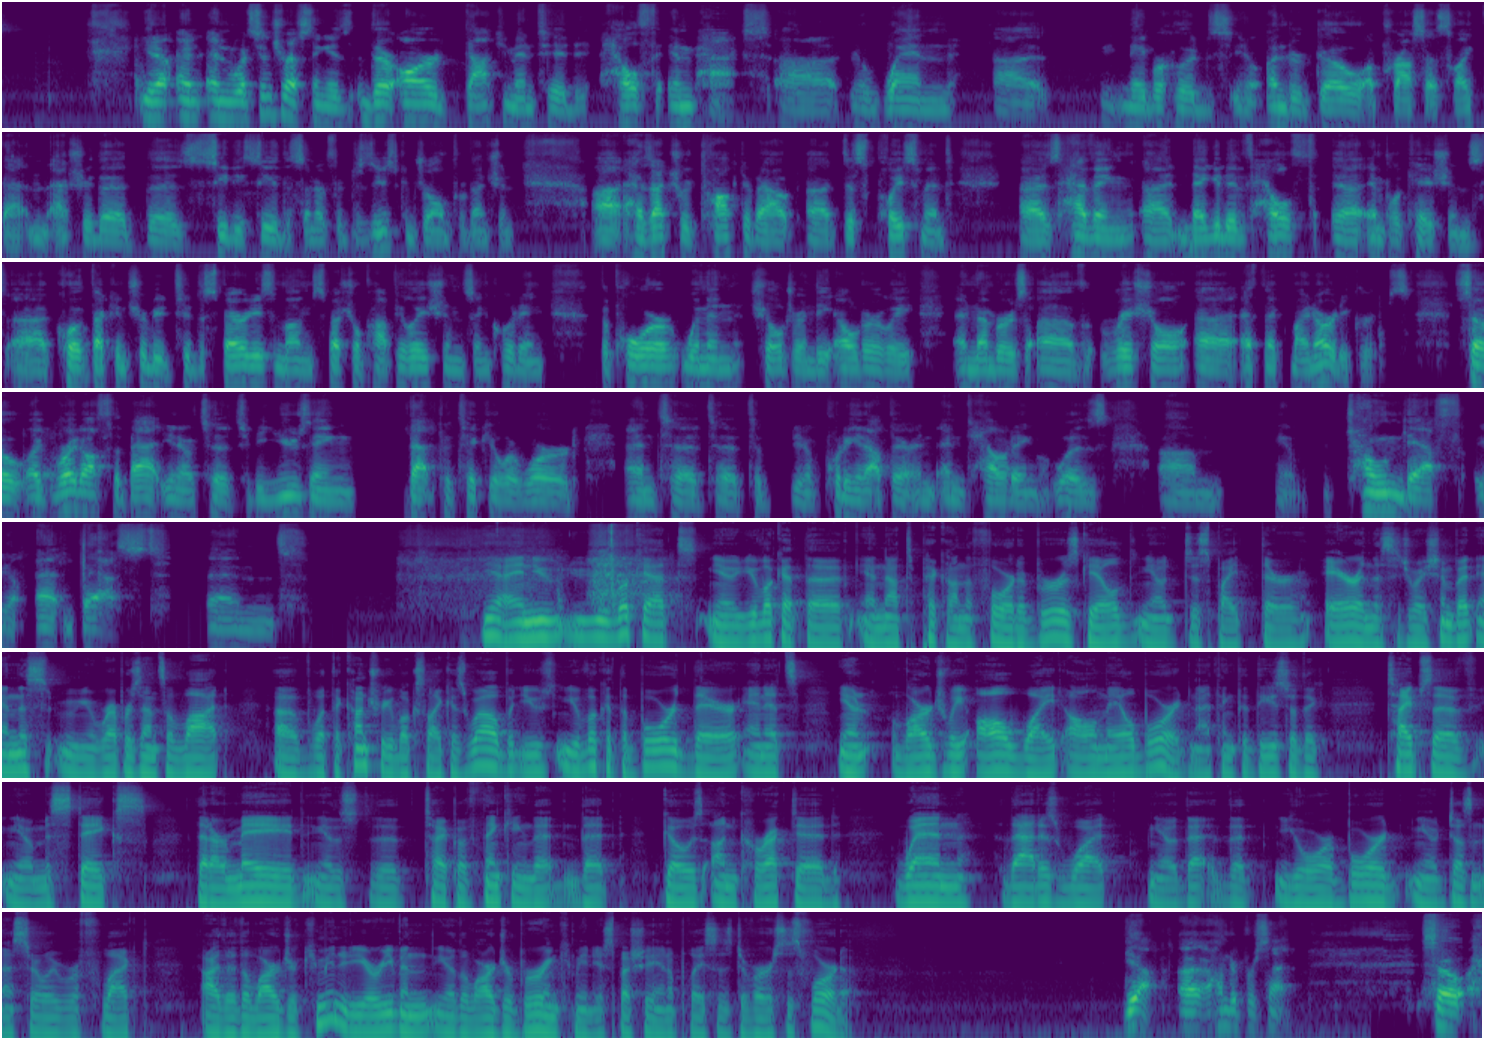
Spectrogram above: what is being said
You know, and, and what's interesting is there are documented health impacts uh, when uh, neighborhoods you know undergo a process like that. And actually the the cdc the center for disease control and prevention uh, has actually talked about uh, displacement as having uh, negative health uh, implications uh, quote that contribute to disparities among special populations including the poor women children the elderly and members of racial uh, ethnic minority groups. So like right off the bat you know to, to be using that particular word and to to, to you know putting it out there and, and touting was um, you know tone deaf you know at best and yeah, and you you look at you know you look at the and not to pick on the Florida Brewers Guild, you know, despite their error in this situation, but and this you know, represents a lot of what the country looks like as well. But you you look at the board there, and it's you know largely all white, all male board, and I think that these are the types of you know mistakes that are made, you know, this, the type of thinking that that goes uncorrected when that is what you know that that your board you know doesn't necessarily reflect either the larger community or even you know the larger brewing community, especially in a place as diverse as Florida. Yeah, hundred percent. So,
